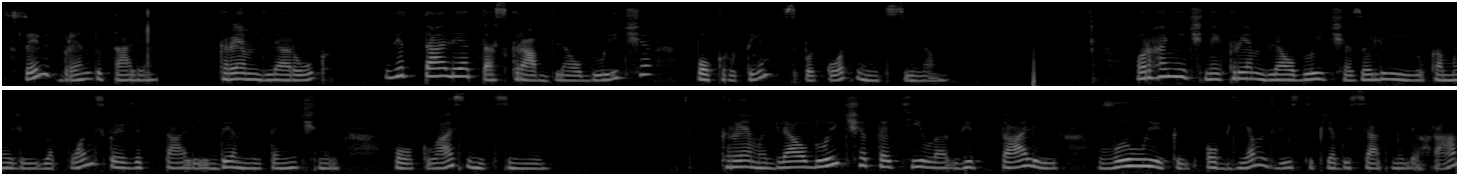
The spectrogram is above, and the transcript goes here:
Все від бренду Талія. Крем для рук від Талія та скраб для обличчя по крутим спекотним цінам. Органічний крем для обличчя з олією камелії японської від талії денний та нічний по класній ціні. Креми для обличчя та тіла від талії великий об'єм 250 мг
